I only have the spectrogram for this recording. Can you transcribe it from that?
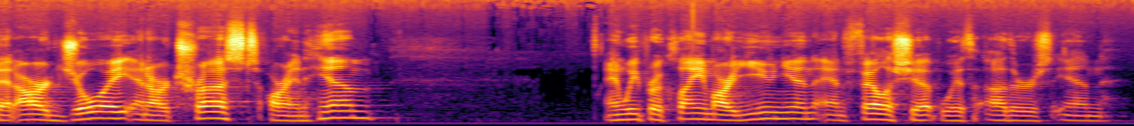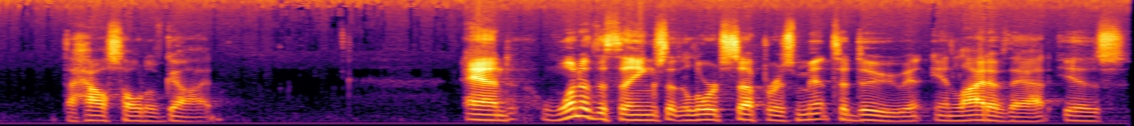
that our joy and our trust are in Him, and we proclaim our union and fellowship with others in the household of God. And one of the things that the Lord's Supper is meant to do in light of that is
